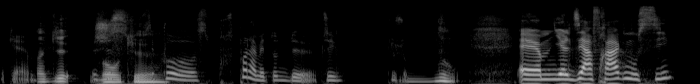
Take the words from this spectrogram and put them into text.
Fait que, OK. c'est pas, c'est pas la méthode de. Ça. Euh, Il y a le diaphragme aussi,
